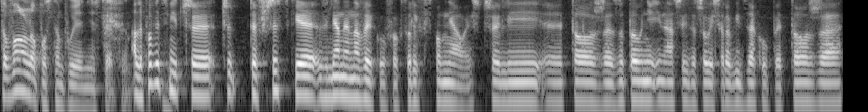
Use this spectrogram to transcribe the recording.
To wolno postępuje niestety. Ale powiedz mi, czy, czy te wszystkie zmiany nawyków, o których wspomniałeś, czyli y, to, że zupełnie inaczej zacząłeś robić zakupy, to, że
